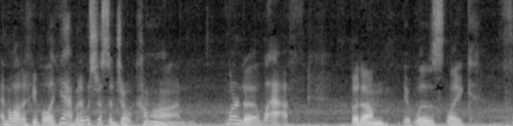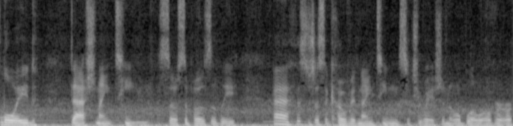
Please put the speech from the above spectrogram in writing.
And a lot of people like, yeah, but it was just a joke. Come on, learn to laugh. But um, it was like Floyd dash 19. So supposedly, eh, this is just a COVID 19 situation. It'll blow over,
